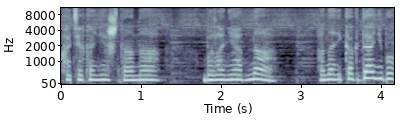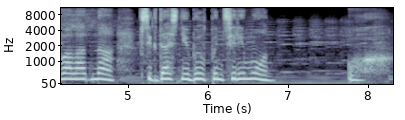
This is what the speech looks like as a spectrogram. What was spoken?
хотя, конечно, она была не одна — она никогда не бывала одна, всегда с ней был Пантелеймон. Ох,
